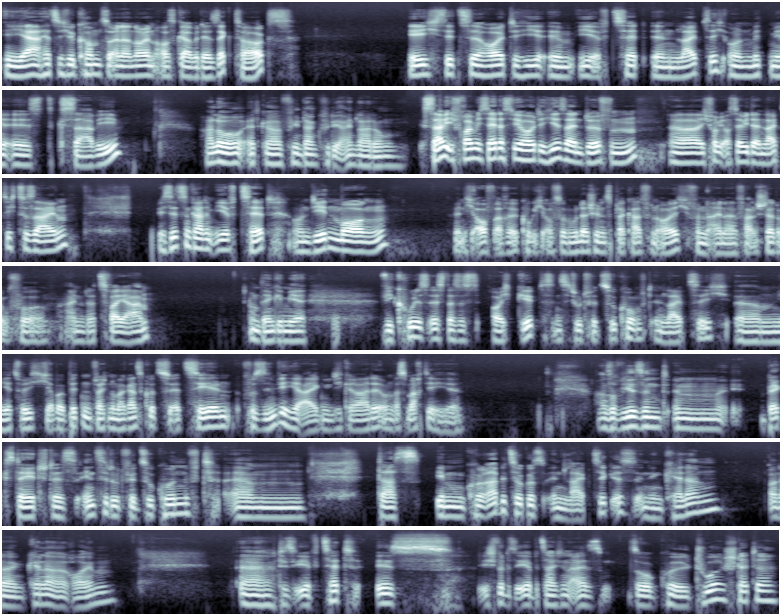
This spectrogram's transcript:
Ja, herzlich willkommen zu einer neuen Ausgabe der Sekt Talks. Ich sitze heute hier im IFZ in Leipzig und mit mir ist Xavi. Hallo Edgar, vielen Dank für die Einladung. Xavi, ich freue mich sehr, dass wir heute hier sein dürfen. Äh, ich freue mich auch sehr, wieder in Leipzig zu sein. Wir sitzen gerade im IFZ und jeden Morgen, wenn ich aufwache, gucke ich auf so ein wunderschönes Plakat von euch, von einer Veranstaltung vor ein oder zwei Jahren und denke mir, wie cool es ist, dass es euch gibt, das Institut für Zukunft in Leipzig. Ähm, jetzt würde ich dich aber bitten, vielleicht nochmal ganz kurz zu erzählen, wo sind wir hier eigentlich gerade und was macht ihr hier? Also wir sind im Backstage des Institut für Zukunft, ähm, das im Kohlrabi-Zirkus in Leipzig ist, in den Kellern oder Kellerräumen. Äh, dieses IFZ ist, ich würde es eher bezeichnen als so Kulturstätte.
